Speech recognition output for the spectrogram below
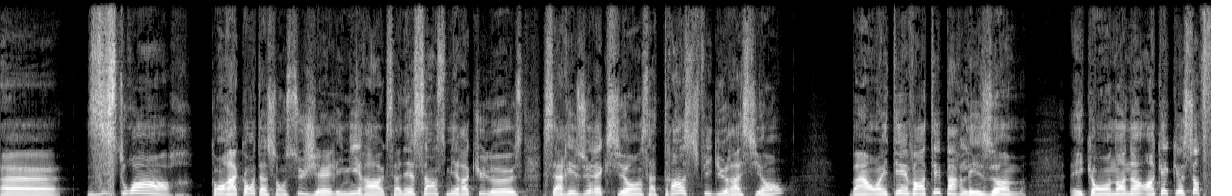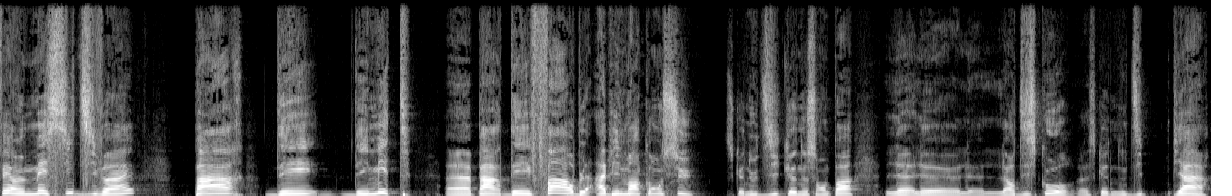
euh, histoires qu'on raconte à son sujet, les miracles, sa naissance miraculeuse, sa résurrection, sa transfiguration, ben, ont été inventés par les hommes et qu'on en a en quelque sorte fait un messie divin par des, des mythes, euh, par des fables habilement conçues. Ce que nous dit que ne sont pas leurs discours, euh, ce que nous dit Pierre,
